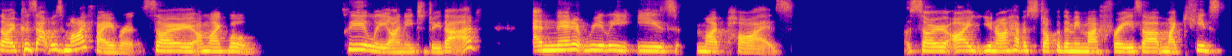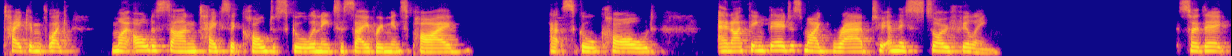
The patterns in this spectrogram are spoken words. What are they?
So, because that was my favorite. So I'm like, well, clearly I need to do that. And then it really is my pies. So I, you know, I have a stock of them in my freezer. My kids take them, like my older son takes it cold to school and eats a savory mince pie at school cold. And I think they're just my grab to, and they're so filling. So they're,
